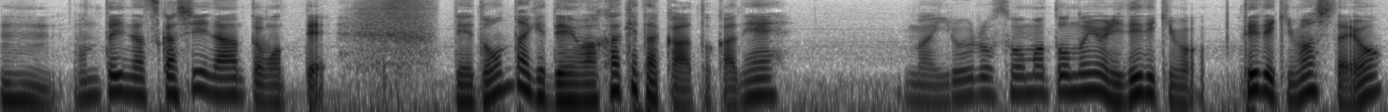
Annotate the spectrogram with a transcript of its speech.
うん、本当に懐かしいなと思って。で、どんだけ電話かけたかとかね、まあいろいろ走馬灯のように出てきま、出てきましたよ。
